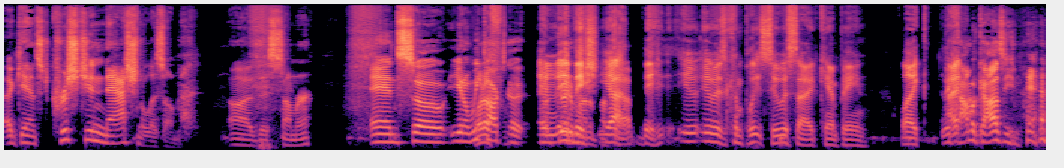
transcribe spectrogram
against Christian nationalism uh, this summer. And so, you know, we What talked f- a And, and they, yeah, they, it, it was a complete suicide campaign. Like The I- kamikaze man.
